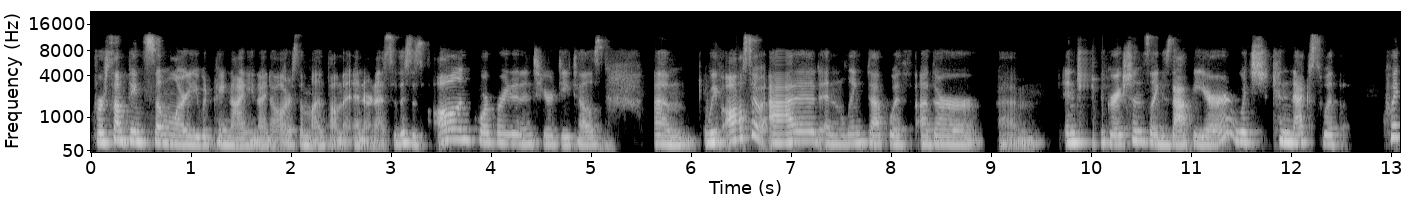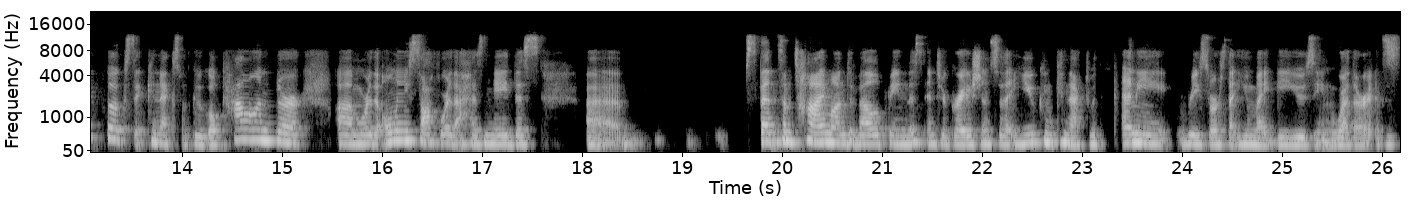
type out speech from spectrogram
for something similar, you would pay $99 a month on the internet. So this is all incorporated into your details. Um, we've also added and linked up with other um, integrations like Zapier, which connects with QuickBooks, it connects with Google Calendar. Um, we're the only software that has made this. Uh, spent some time on developing this integration so that you can connect with any resource that you might be using, whether it's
